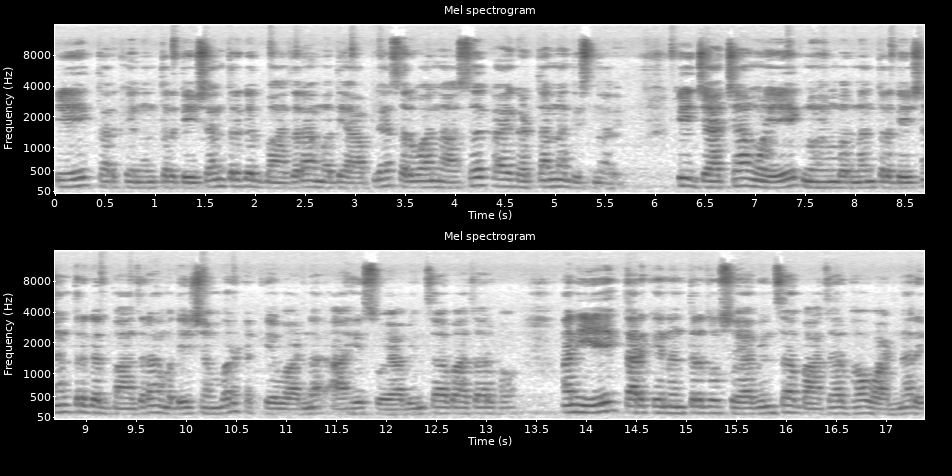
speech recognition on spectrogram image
की एक तारखेनंतर देशांतर्गत बाजारामध्ये आपल्या सर्वांना असं काय घडताना दिसणार आहे की ज्याच्यामुळे एक नोव्हेंबर नंतर देशांतर्गत बाजारामध्ये शंभर टक्के वाढणार आहे सोयाबीनचा बाजारभाव? आणि एक तारखेनंतर जो सोयाबीनचा बाजारभाव वाढणार आहे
